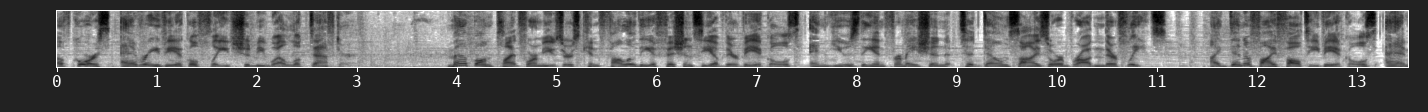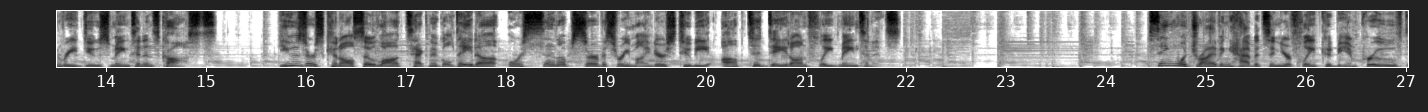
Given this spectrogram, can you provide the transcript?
Of course, every vehicle fleet should be well looked after. Mapon platform users can follow the efficiency of their vehicles and use the information to downsize or broaden their fleets, identify faulty vehicles, and reduce maintenance costs. Users can also log technical data or set up service reminders to be up-to-date on fleet maintenance. Seeing what driving habits in your fleet could be improved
